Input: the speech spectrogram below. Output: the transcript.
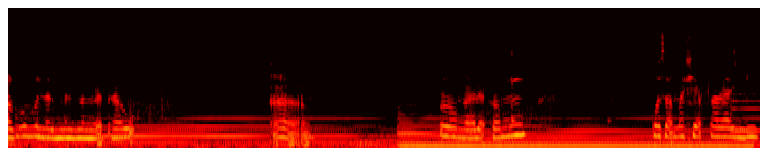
Aku bener-bener nggak tahu uh, kalau nggak ada kamu aku sama siapa lagi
